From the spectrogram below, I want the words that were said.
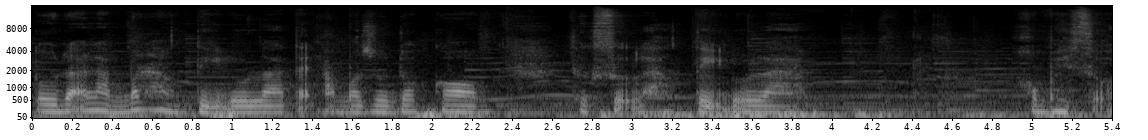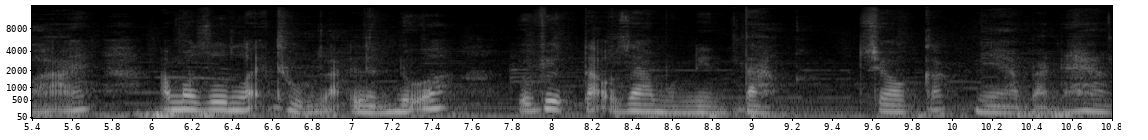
tôi đã làm mất hàng tỷ đô la tại Amazon.com, thực sự là hàng tỷ đô la. Không hề sợ hãi, Amazon lại thử lại lần nữa với việc tạo ra một nền tảng cho các nhà bán hàng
